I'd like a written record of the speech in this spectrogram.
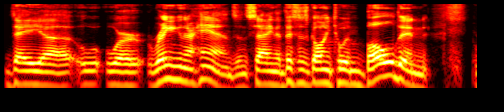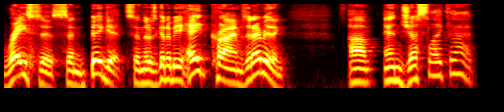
they uh, were wringing their hands and saying that this is going to embolden racists and bigots, and there's going to be hate crimes and everything. Um, and just like that,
